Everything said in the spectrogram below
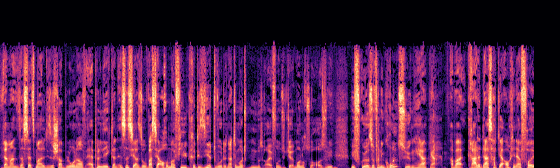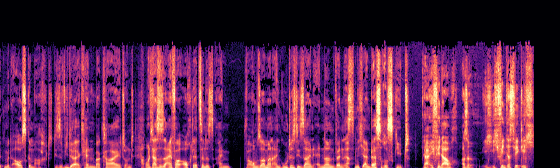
wenn man das jetzt mal, diese Schablone auf Apple legt, dann ist es ja so, was ja auch immer viel kritisiert wurde, nach dem Motto, hm, das iPhone sieht ja immer noch so aus wie, mhm. wie früher, so von den Grundzügen her. Ja. Aber gerade das hat ja auch den Erfolg mit ausgemacht, diese Wiedererkennbarkeit und, und das ist einfach auch letztendlich ein, warum soll man ein gutes Design ändern, wenn ja. es nicht ein besseres gibt? Ja, ich finde auch. Also ich, ich finde das wirklich,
